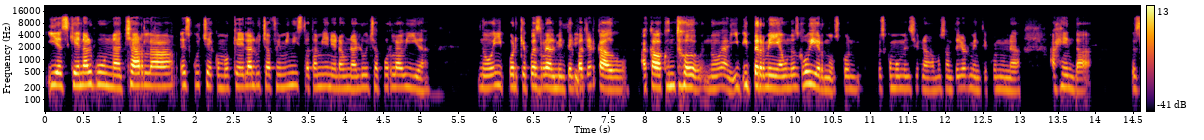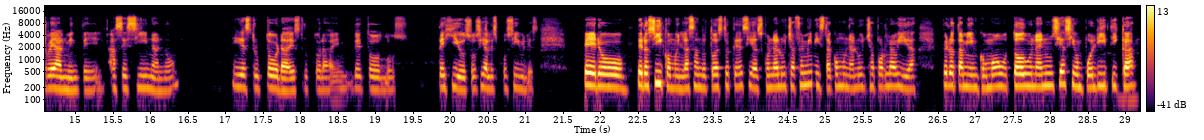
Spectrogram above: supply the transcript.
y es que en alguna charla escuché como que la lucha feminista también era una lucha por la vida, ¿no? Y porque pues realmente el patriarcado acaba con todo, ¿no? Y, y, permea unos gobiernos con, pues como mencionábamos anteriormente, con una agenda pues realmente asesina, ¿no? y destructora, destructora de, de todos los tejidos sociales posibles. Pero, pero sí, como enlazando todo esto que decías con la lucha feminista como una lucha por la vida, pero también como toda una enunciación política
